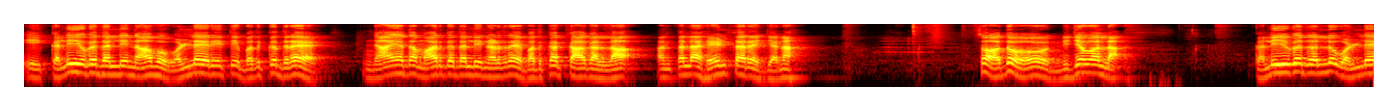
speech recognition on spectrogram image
ಈ ಕಲಿಯುಗದಲ್ಲಿ ನಾವು ಒಳ್ಳೆಯ ರೀತಿ ಬದುಕಿದ್ರೆ, ನ್ಯಾಯದ ಮಾರ್ಗದಲ್ಲಿ ನಡೆದ್ರೆ ಬದುಕಕ್ಕಾಗಲ್ಲ ಅಂತೆಲ್ಲ ಹೇಳ್ತಾರೆ ಜನ. ಸೊ, ಅದು ನಿಜವಲ್ಲ. ಕಲಿಯುಗದಲ್ಲೂ ಒಳ್ಳೆ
